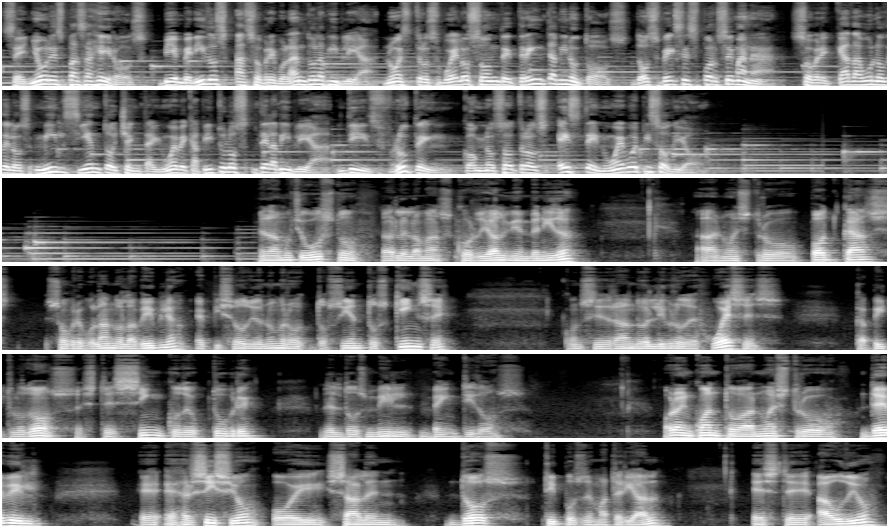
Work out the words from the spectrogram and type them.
Señores pasajeros, bienvenidos a Sobrevolando la Biblia. Nuestros vuelos son de 30 minutos, dos veces por semana, sobre cada uno de los 1189 capítulos de la Biblia. Disfruten con nosotros este nuevo episodio. Me da mucho gusto darle la más cordial bienvenida a nuestro podcast Sobrevolando la Biblia, episodio número 215, considerando el libro de jueces, capítulo 2, este 5 de octubre del 2022. Ahora en cuanto a nuestro débil eh, ejercicio, hoy salen dos tipos de material. Este audio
